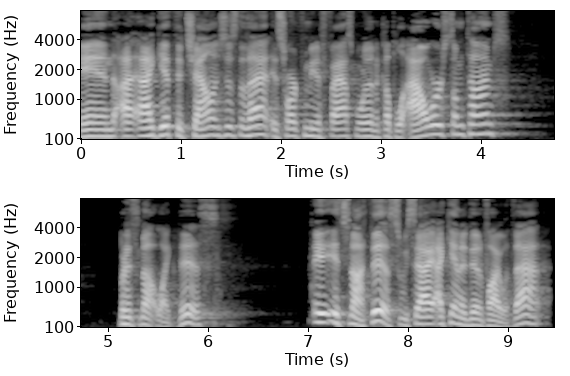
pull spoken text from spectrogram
And I, I, get the challenges of that. It's hard for me to fast more than a couple hours sometimes, but it's not like this. It's not this. We say, I, I can't identify with that.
